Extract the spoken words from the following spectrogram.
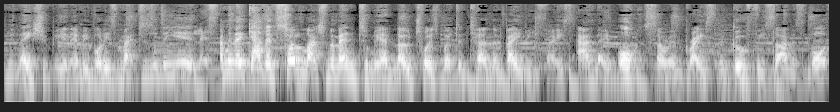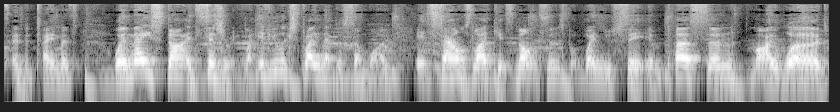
I mean, they should be in everybody's matches of the year list. I mean, they gathered so much momentum, we had no choice but to turn them babyface, and they also embraced the goofy side of sports entertainment when they started scissoring. Like, if you explain that to someone, it sounds like it's nonsense, but when you see it in person, my word,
